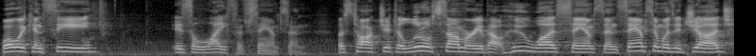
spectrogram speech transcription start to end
What we can see is the life of Samson. Let's talk just a little summary about who was Samson. Samson was a judge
